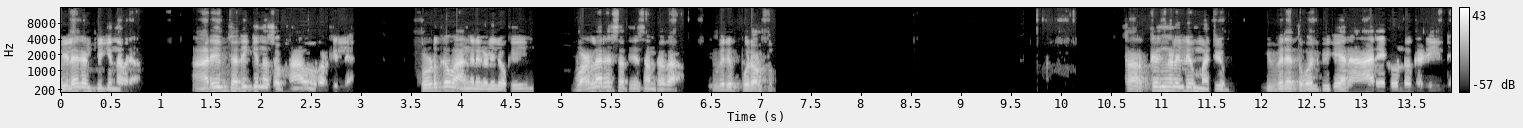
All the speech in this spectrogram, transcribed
വില കൽപ്പിക്കുന്നവരാണ് ആരെയും ചതിക്കുന്ന സ്വഭാവം ഇവർക്കില്ല കൊടുക്ക വാങ്ങലുകളിലൊക്കെയും വളരെ സത്യസന്ധത ഇവർ പുലർത്തും. തർക്കങ്ങളിലും മറ്റും ഇവരെ തോൽപ്പിക്കാൻ ആരെ കൊണ്ടും കഴിയില്ല.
